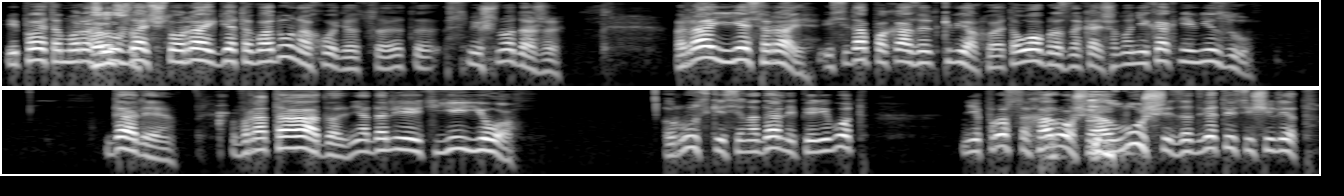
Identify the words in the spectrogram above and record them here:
И поэтому Хорошо. рассуждать, что рай где-то в аду находится, это смешно даже. Рай есть рай, и всегда показывают кверху. Это образно, конечно, но никак не внизу. Далее. Врата ада не одолеют ее. Русский синодальный перевод не просто хороший, а лучший за 2000 лет.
